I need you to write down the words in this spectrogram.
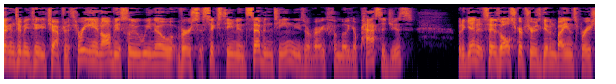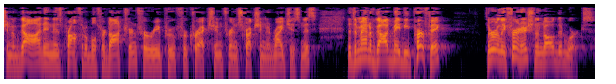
2 Timothy chapter 3, and obviously we know verse 16 and 17. These are very familiar passages. But again, it says all scripture is given by inspiration of God and is profitable for doctrine, for reproof, for correction, for instruction in righteousness, that the man of God may be perfect, thoroughly furnished unto all good works.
